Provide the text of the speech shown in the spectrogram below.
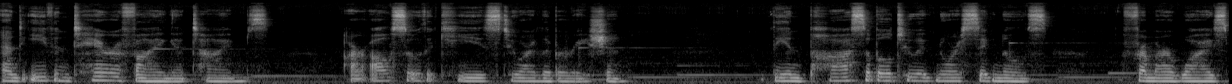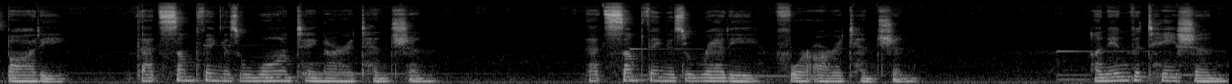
and even terrifying at times, are also the keys to our liberation. The impossible to ignore signals from our wise body that something is wanting our attention, that something is ready for our attention. An invitation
